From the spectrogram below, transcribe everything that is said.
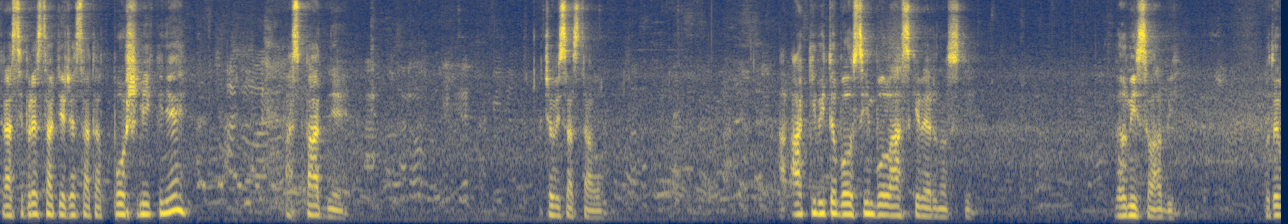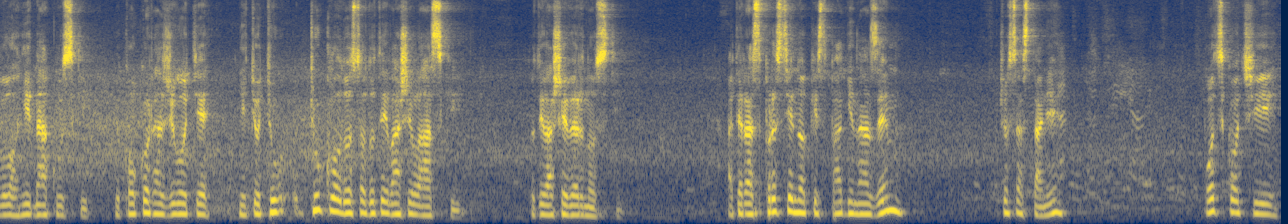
Teraz si predstavte, že sa to pošmikne a spadne. Čo by sa stalo? A aký by to bol symbol lásky vernosti? Veľmi slabý. Bo to bolo hneď na kusky. Koľko raz v živote niečo ťuklo dostať do tej vašej lásky, do tej vašej vernosti. A teraz prstenok, keď spadne na zem, čo sa stane? Podskočí,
